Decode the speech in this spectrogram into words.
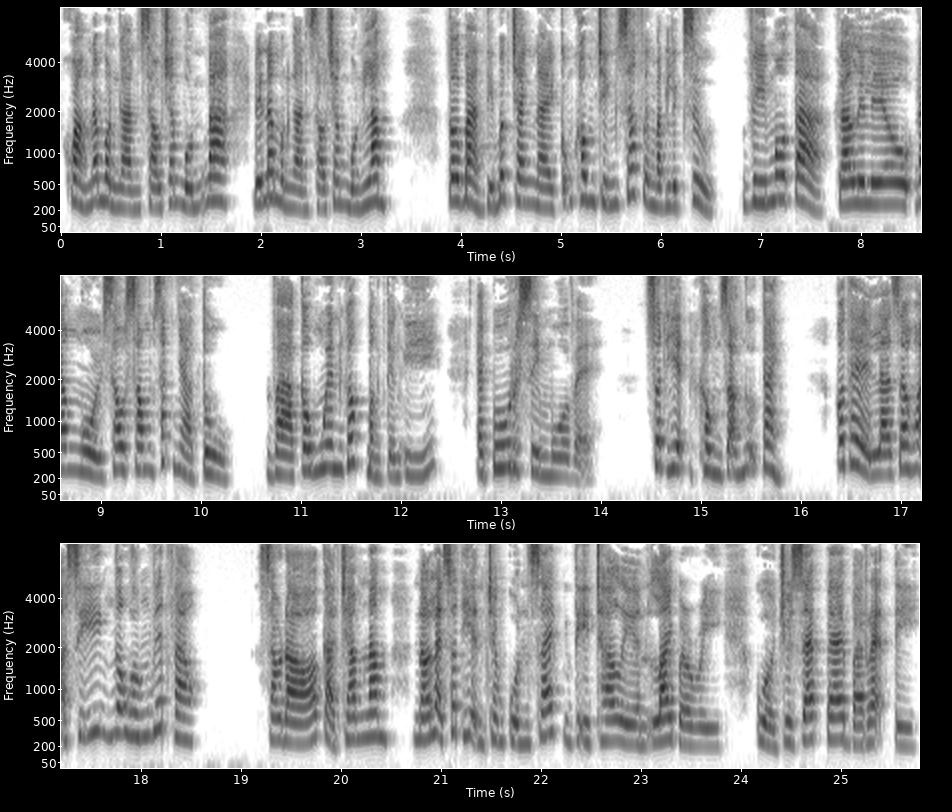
khoảng năm 1643 đến năm 1645. Cơ bản thì bức tranh này cũng không chính xác về mặt lịch sử, vì mô tả Galileo đang ngồi sau song sắt nhà tù và câu nguyên gốc bằng tiếng Ý "Epur si muove xuất hiện không rõ ngữ cảnh, có thể là do họa sĩ ngẫu hứng viết vào. Sau đó, cả trăm năm, nó lại xuất hiện trong cuốn sách The Italian Library của Giuseppe Baretti,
